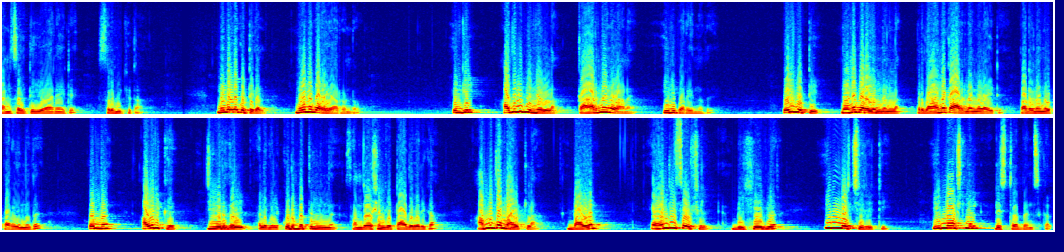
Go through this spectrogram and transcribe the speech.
കൺസൾട്ട് ചെയ്യുവാനായിട്ട് ശ്രമിക്കുക. നിങ്ങളുടെ കുട്ടികൾ നുണ പറയാറുണ്ടോ? എങ്കിൽ അതിനു പിന്നിലുള്ള കാരണങ്ങളാണ് ഇനി പറയുന്നത്. ഒരു കുട്ടി നുണ പറയുന്നുള്ള പ്രധാന കാരണങ്ങളായിട്ട് പഠനങ്ങൾ പറയുന്നത്. ഒന്ന് അവർക്ക് ജീവിതത്തിൽ അല്ലെങ്കിൽ കുടുംബത്തിൽ നിന്ന് സന്തോഷം കിട്ടാതെ വരിക. അമിതമായിട്ടുള്ള ഭയം anti social behaviour immaturity emotional ഡിസ്റ്റർബൻസുകൾ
